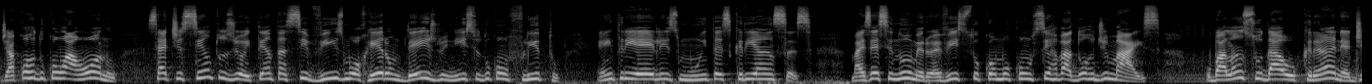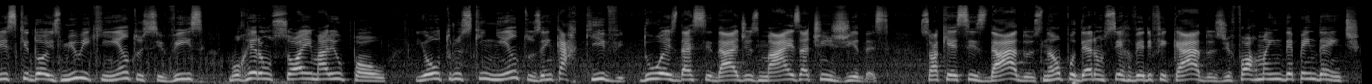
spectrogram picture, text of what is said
De acordo com a ONU, 780 civis morreram desde o início do conflito, entre eles muitas crianças. Mas esse número é visto como conservador demais. O balanço da Ucrânia diz que 2.500 civis morreram só em Mariupol e outros 500 em Kharkiv, duas das cidades mais atingidas. Só que esses dados não puderam ser verificados de forma independente,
